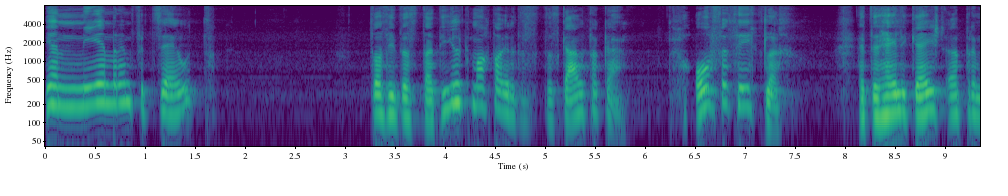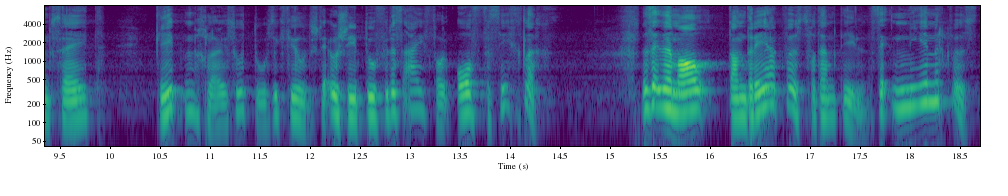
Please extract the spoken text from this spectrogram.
Ich habe niemandem erzählt, dass ich das, den Deal gemacht habe, ihr das, das Geld gegeben Offensichtlich hat der Heilige Geist jemandem gesagt, gib dem Kleusel 1400 und schreib du für das iPhone. Offensichtlich. Das hat einmal Andrea gewusst von diesem Deal. Das hat niemand gewusst.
